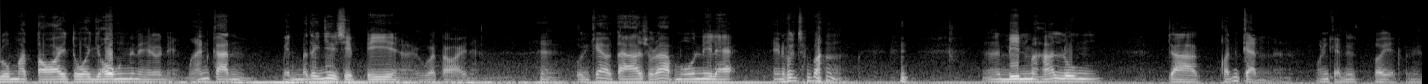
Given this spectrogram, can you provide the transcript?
รุมมาตอยตัวยงนี่เนี่ยเหมือนกันเป็นมาตั้งยี่สิบปีนะตัวตอยเนี่ยคุณแก้วตาสุราบมูลนี่แหละ เห็นรู้จักบ้างบินมาหาลุงจากขอนแก่นขอนแก่นนี่ร้อยเอ็ดวันนี้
